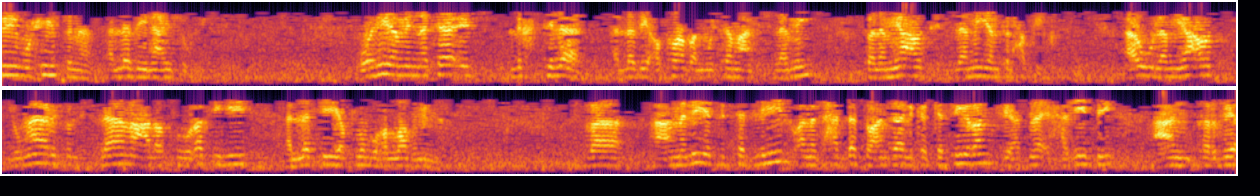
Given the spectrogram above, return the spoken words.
في محيطنا الذي نعيش فيه وهي من نتائج الاختلال الذي أصاب المجتمع الإسلامي فلم يعد اسلاميا في الحقيقة أو لم يعد يمارس الإسلام على صورته التي يطلبها الله منا فعملية التدليل وأنا تحدثت عن ذلك كثيرا في أثناء حديثي عن تربية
